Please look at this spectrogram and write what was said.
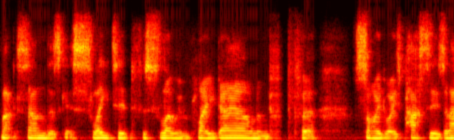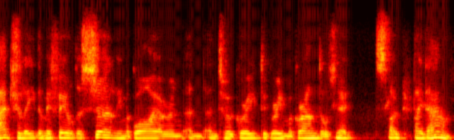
Max Sanders gets slated for slowing play down and for sideways passes, and actually the midfielders, certainly Maguire and, and, and to a great degree McGrandles, you know, slow play down.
